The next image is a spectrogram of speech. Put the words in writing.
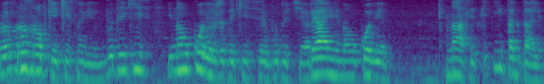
ро- розробки якісь нові, буде якісь і наукові вже якісь будуть реальні наукові наслідки і так далі.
